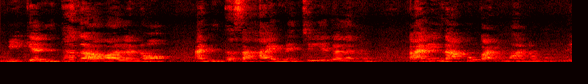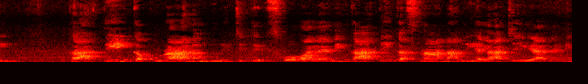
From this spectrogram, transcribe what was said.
మీకెంత కావాలనో అంత సహాయం నేను చేయగలను. కానీ నాకు ఒక అనుమానం ఉంది. కార్తీక పురాణం గురించి తెలుసుకోవాలని కార్తీక స్నానాలు ఎలా చేయాలని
